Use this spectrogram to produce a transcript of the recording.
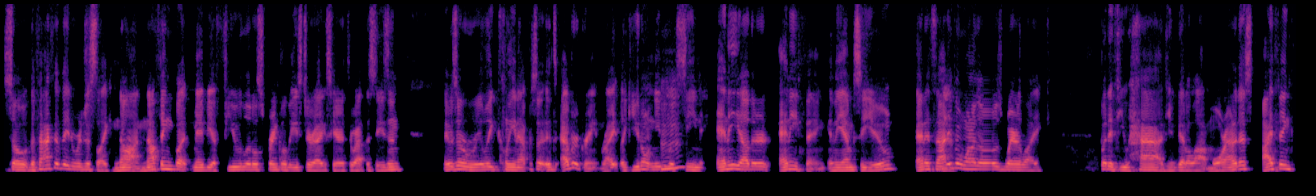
So the fact that they were just like, nah, nothing but maybe a few little sprinkled Easter eggs here throughout the season. It was a really clean episode. It's evergreen, right? Like you don't need to have Mhm. seen any other anything in the MCU. And it's not No. even one of those where like, but if you have, you get a lot more out of this. I think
